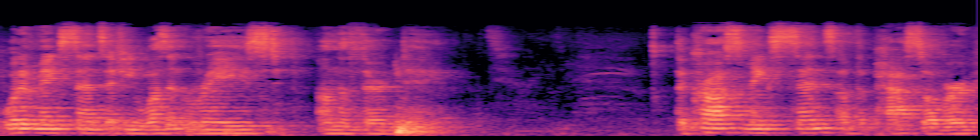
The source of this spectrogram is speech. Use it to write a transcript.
wouldn't make sense if he wasn't raised on the third day. The cross makes sense of the Passover,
